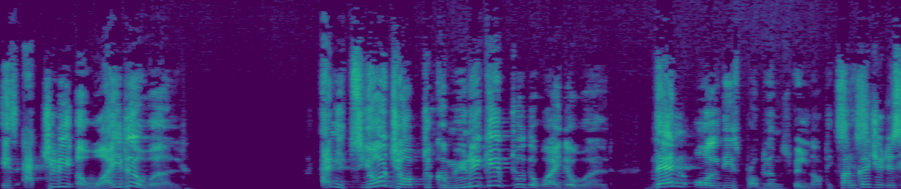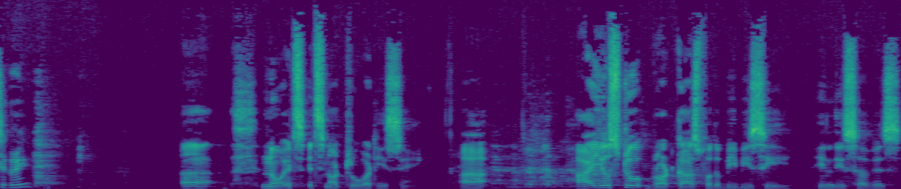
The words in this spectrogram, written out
is actually a wider world, and it's your job to communicate to the wider world, then all these problems will not exist. Pankaj, you disagree? Uh, no, it's it's not true what he's saying. Uh, I used to broadcast for the BBC Hindi service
